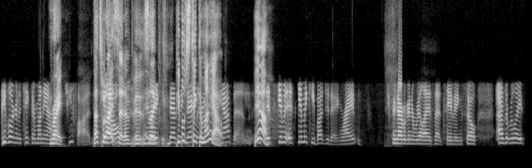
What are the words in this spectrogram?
people are going to take their money out right. of fund. That's what know? I said. It's like, like people exactly just take their money out. Happen. Yeah, it's, it's, gimm- it's gimmicky budgeting, right? You're never going to realize that savings. So, as it relates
